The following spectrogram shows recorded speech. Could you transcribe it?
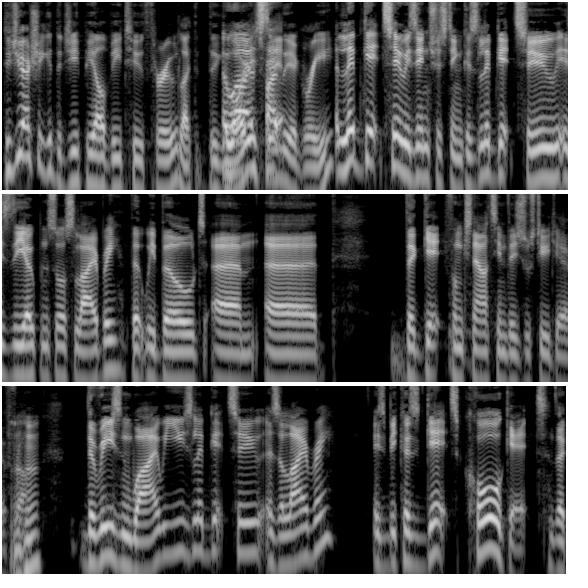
Did you actually get the GPL v2 through? Like, did the Well, lawyers finally agree? libgit 2 is interesting because libgit 2 is the open source library that we build um, uh, the git functionality in visual studio from Mm-hmm. the reason why we use libgit 2 as a library is because git core git the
